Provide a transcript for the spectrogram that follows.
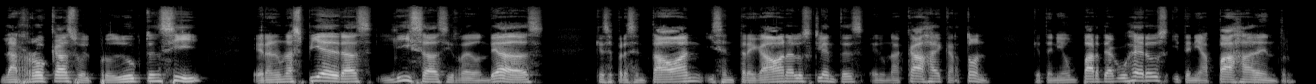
Las rocas o el producto en sí eran unas piedras lisas y redondeadas que se presentaban y se entregaban a los clientes en una caja de cartón que tenía un par de agujeros y tenía paja adentro.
